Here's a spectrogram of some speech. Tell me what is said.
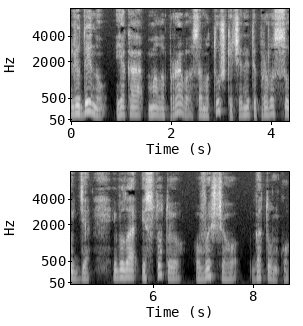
людину, яка мала право самотужки чинити правосуддя і була істотою вищого гатунку,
